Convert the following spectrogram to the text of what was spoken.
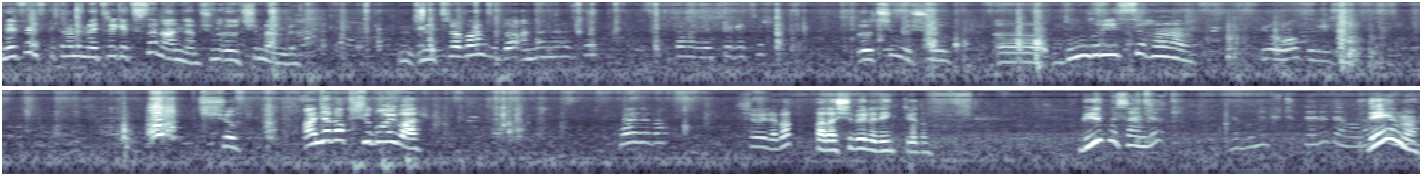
Nefes bir tane metre getirsen annem. Şunu ölçeyim ben bir. Metre var burada. Annen neresi? Bir tane metre getir. Ölçeyim de şu. E, bunun grisi ha. Yok grisi. Şu. Anne bak şu boy var. Nerede bak? Şöyle bak. Paraşı böyle renk diyordum. Büyük mü sence? Ya bunun küçükleri de var. Değil mi?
